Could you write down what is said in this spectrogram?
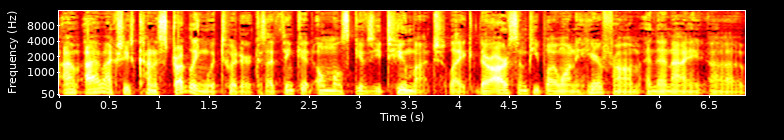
I'm, I'm actually kind of struggling with Twitter because I think it almost gives you too much. Like, there are some people I want to hear from, and then I, uh,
